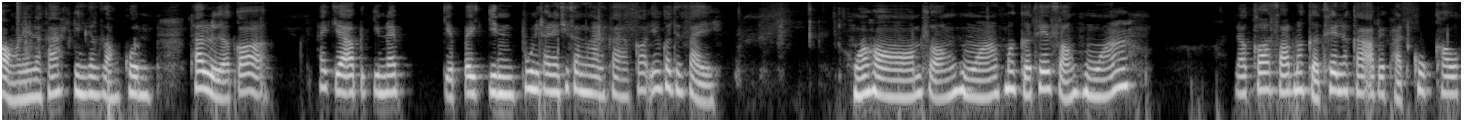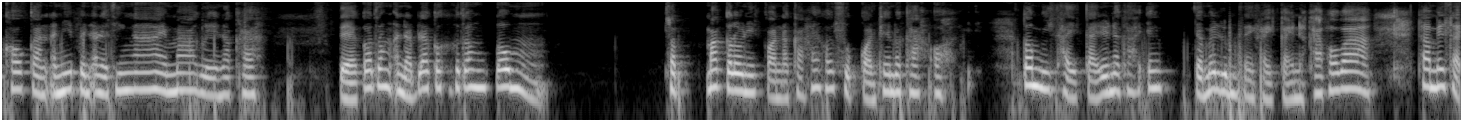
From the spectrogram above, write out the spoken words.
กล่องเลยนะคะ กินกันสองคน ถ้าเหลือก็ให้แกเอาไปกินได้ ก็บไปกินพรุ่งนี้ภายในที่ทำงานค่ะ ก็ยังก็จะใส่ หัวหอมสองหัวมะเขือเทศสองหัว แล้วก็ซอสมะเขือเทศนะคะ เอาไปผัดคลุกเขาเข้ากัน อันนี้เป็นอะไรที่ง่ายมากเลยนะคะ แต่ก็ต้องอันดับแรกก็คือต้องต้มสับมักกะโรนีก่อนนะคะ ให้เขาสุกก่อนใช่ไหมคะอ๋อต้องมีไข่ไก่ด้วยนะคะเอ็งจะไม่ลืมใส่ไข่ไก่นะคะ เพราะว่าถ้าไม่ใส่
